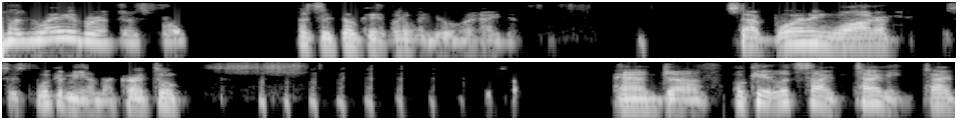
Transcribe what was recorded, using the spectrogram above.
but labor at this point. I said, okay, what do I do? What do I do? Start boiling water. He says, look at me, I'm a cartoon. and, uh, okay, let's time, timing, time.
